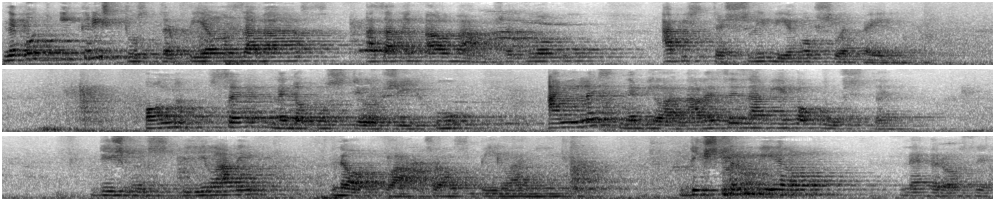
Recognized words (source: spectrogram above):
Neboť i Kristus trpěl za vás a zanechal vám předlohu, abyste šli v jeho šlepej. On se nedopustil hříchu, ani les nebyla nalezena v jeho ústech. Když mu spílali, neodplácal zbílaní. Když trpěl, nehrozil.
